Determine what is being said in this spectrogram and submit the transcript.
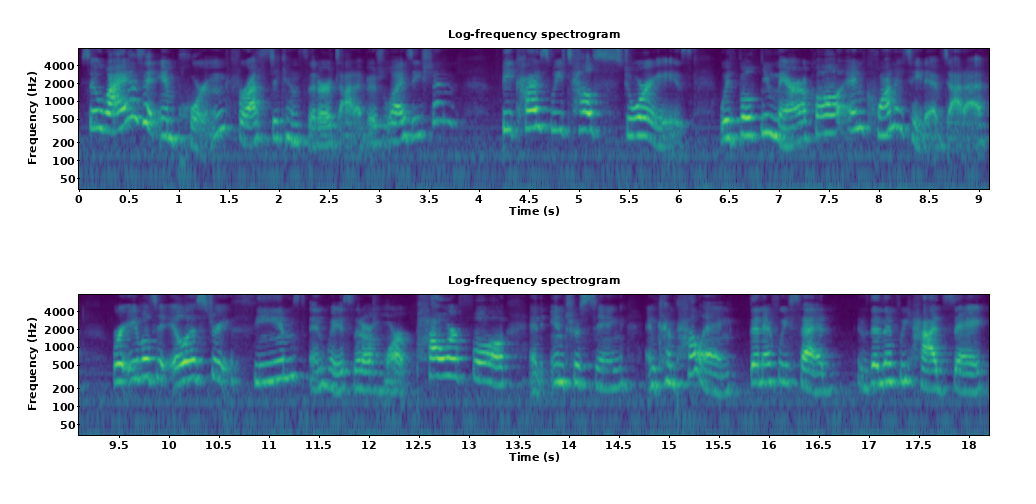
So why is it important for us to consider data visualization? Because we tell stories with both numerical and quantitative data we're able to illustrate themes in ways that are more powerful and interesting and compelling than if we said, than if we had, say,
